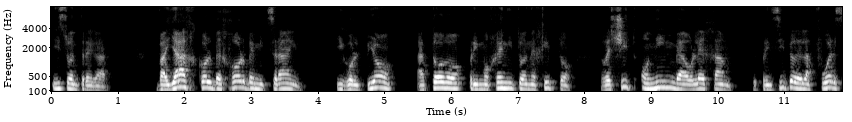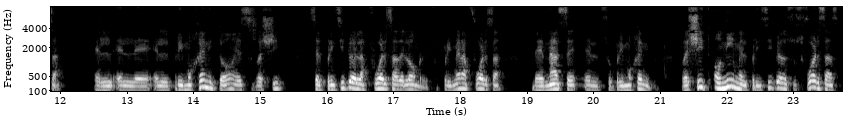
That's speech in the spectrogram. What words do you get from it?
hizo entregar. Vayach kol bechor bemitzraim, y golpeó a todo primogénito en Egipto. Reshit onim beaoleham, el principio de la fuerza. El, el, el, primogénito es Reshit, es el principio de la fuerza del hombre, su primera fuerza de nace el, su primogénito. Reshit onim, el principio de sus fuerzas,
